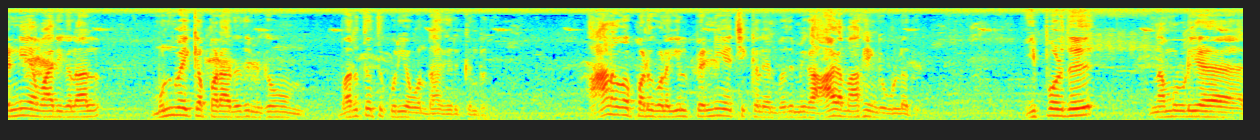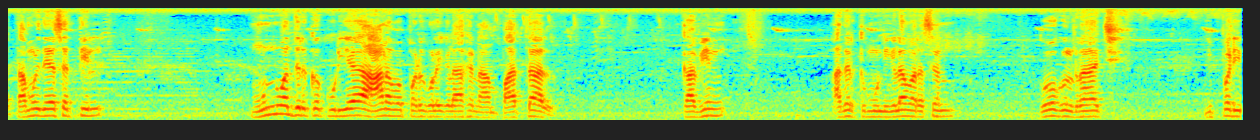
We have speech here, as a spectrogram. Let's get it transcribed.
பெண்ணியவாதிகளால் முன்வைக்கப்படாதது மிகவும் வருத்தத்துக்குரிய ஒன்றாக இருக்கின்றது. ஆணவ படுகொலையில் பெண்ணிய சிக்கல் என்பது மிக ஆழமாக இங்கு உள்ளது. இப்பொழுது நம்முடைய தமிழ் தேசத்தில் முன் வந்திருக்கக்கூடிய ஆணவ படுகொலைகளாக நாம் பார்த்தால் கவின் அதற்கு முன் இளவரசன் கோகுல்ராஜ் இப்படி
